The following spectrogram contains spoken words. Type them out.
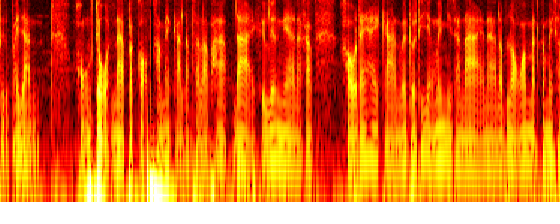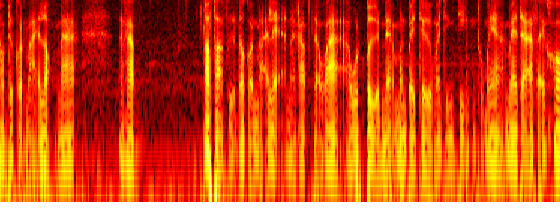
สืบพยานของโจทย์นะประกอบคำให้การรับสารภาพได้คือเรื่องนี้นะครับเขาได้ให้การไว้โดยที่ยังไม่มีทนายนะรับรองว่ามันก็ไม่ชอบด้วยกฎหมายหรอกนะนะครับ ก็ฝ่าฝืนต่อกฎหมายแหละนะครับ แต่ว่าอาวุธปืนเนี่ยมันไปเจอมาจริงๆ ถูกไหมฮะแม้จะอาศัยข้อ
